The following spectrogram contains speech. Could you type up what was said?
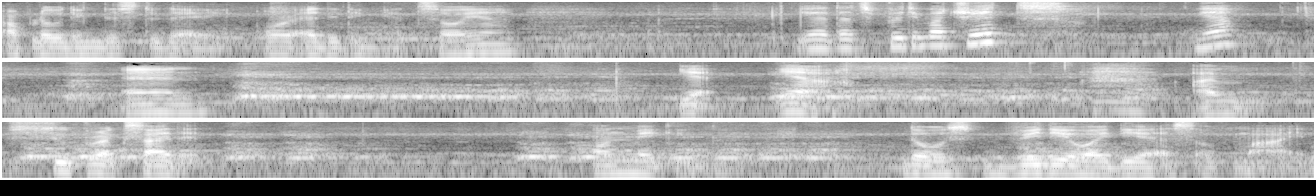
uploading this today or editing it. So yeah. Yeah that's pretty much it. Yeah. And yeah yeah. I'm super excited on making those video ideas of mine.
